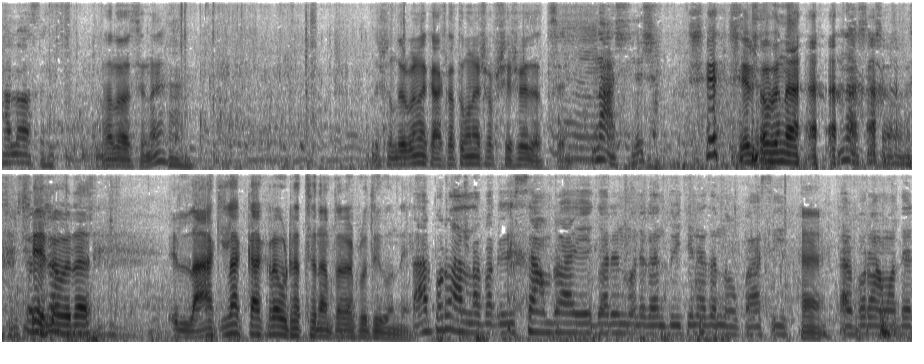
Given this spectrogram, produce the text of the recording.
ভালো আছে। ভালো আছে না? হ্যাঁ। সুন্দরবনে কাঁকড়া তো মনে হয় সব শেষ হয়ে যাচ্ছে। না শেষ শেষ হবে না। শেষ হবে না, লাখ লাখ কাঁকড়া উঠাচ্ছেন আপনারা প্রতিগণে তারপরও আল্লাহ পাকের ইচ্ছা আমরা এই ধরেন মনে করেন দুই তিন হাজার নৌকা আছি। হ্যাঁ। তারপরে আমাদের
